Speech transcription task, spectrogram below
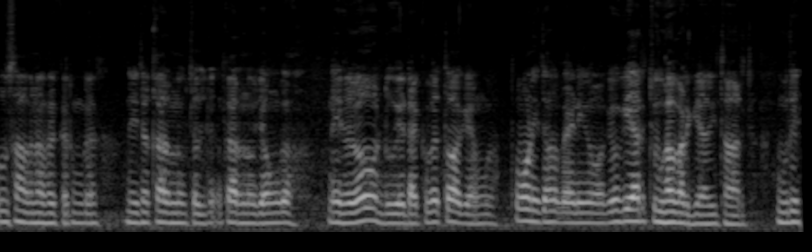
ਉਸ ਹਿਸਾਬ ਨਾਲ ਫਿਰ ਕਰੂੰਗਾ। ਨਹੀਂ ਤਾਂ ਘਰ ਨੂੰ ਚਲ ਘਰ ਨੂੰ ਜਾਊਂਗਾ। ਨਹੀਂ ਫਿਰ ਉਹ ਦੂਏ ਡੱਕ ਵਿੱਚ ਧਵਾ ਕੇ ਆਊਂਗਾ। ਧਵਾਉਣੀ ਤਾਂ ਹੁਣ ਪੈਣੀ ਹੋਆ ਕਿਉਂਕਿ ਯਾਰ ਚੂਹਾ ਵੜ ਗਿਆ ਸੀ ਥਾਰ ਚ, ਮੂਰੇ।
